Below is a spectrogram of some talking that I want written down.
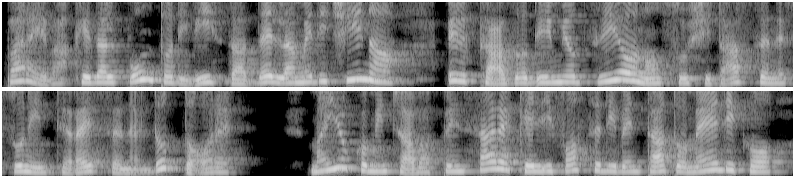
Pareva che dal punto di vista della medicina il caso di mio zio non suscitasse nessun interesse nel dottore, ma io cominciavo a pensare che gli fosse diventato medico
